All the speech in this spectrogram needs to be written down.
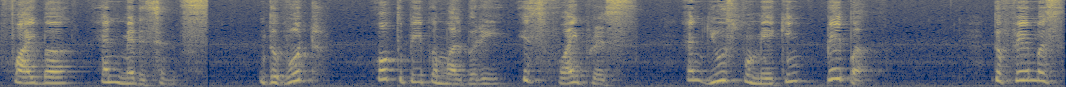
fiber and medicines. The wood of the paper mulberry is fibrous and used for making paper. The famous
